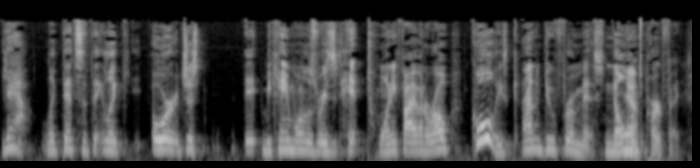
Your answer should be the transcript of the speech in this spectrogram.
Yeah, like that's the thing. Like, or just it became one of those where he's hit 25 in a row. Cool, he's kind of due for a miss. No Yeah. one's perfect.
